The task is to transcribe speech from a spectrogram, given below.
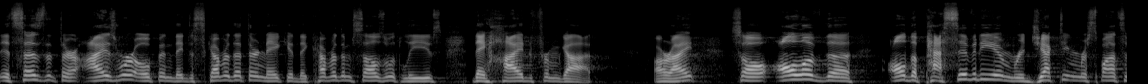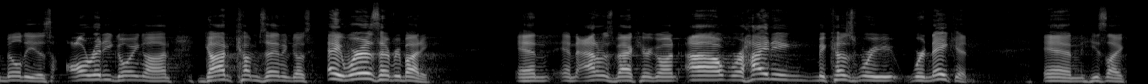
it says that their eyes were open. They discover that they're naked. They cover themselves with leaves. They hide from God. All right? So all of the all the passivity and rejecting responsibility is already going on. God comes in and goes, Hey, where is everybody? And, and Adam's back here going, uh, We're hiding because we, we're naked. And he's like,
